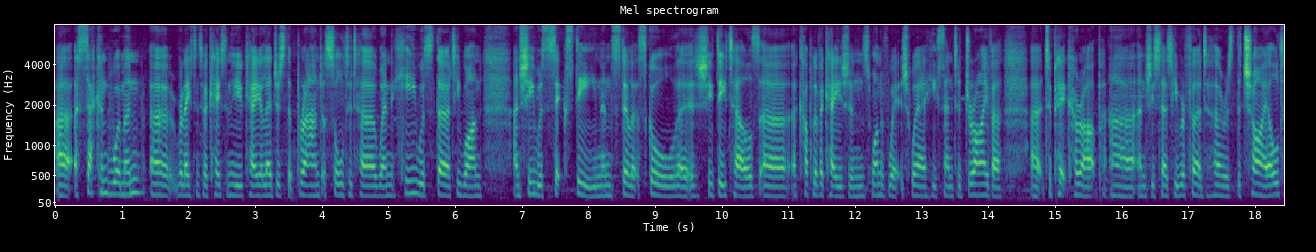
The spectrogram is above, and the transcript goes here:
Uh, a second woman uh, relating to a case in the UK alleges that Brand assaulted her when he was 31 and she was 16 and still at school. Uh, she details uh, a couple of occasions, one of which where he sent a driver to pick her up and she says he referred to her as the child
